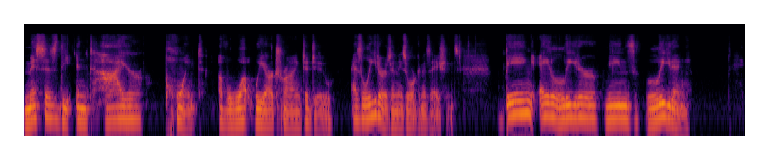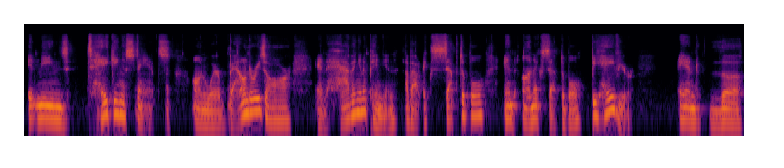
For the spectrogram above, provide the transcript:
misses the entire point of what we are trying to do as leaders in these organizations. Being a leader means leading, it means taking a stance on where boundaries are and having an opinion about acceptable and unacceptable behavior. And the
